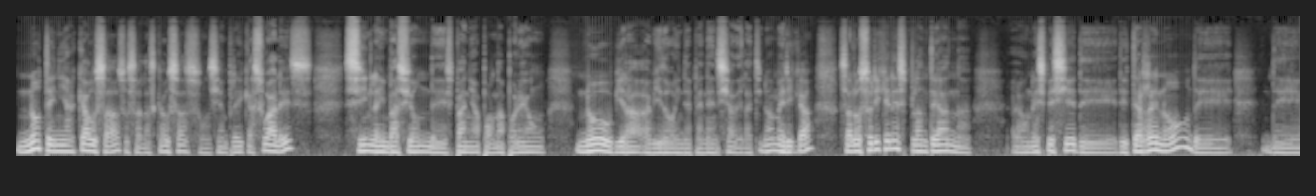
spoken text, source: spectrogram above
no tenía causas, o sea, las causas son siempre casuales. Sin la invasión de España por Napoleón no hubiera habido independencia de Latinoamérica. O sea, los orígenes plantean eh, una especie de, terreno, de, de,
